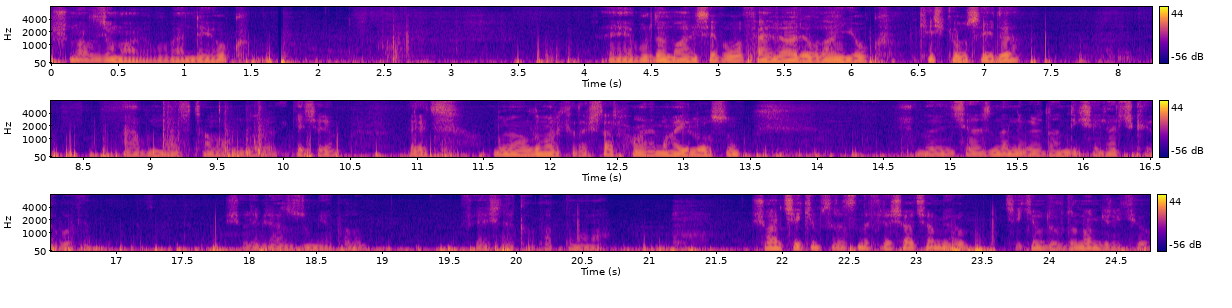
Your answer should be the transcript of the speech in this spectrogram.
Şunu alacağım abi. Bu bende yok. Ee, burada maalesef o Ferrari olan yok. Keşke olsaydı. Ha, bunlar tamam bunları geçelim. Evet. Bunu aldım arkadaşlar. Haneme hayırlı olsun. Şunların içerisinden de böyle dandik şeyler çıkıyor bakın. Şöyle biraz zoom yapalım. Flash'ı da kapattım ama. Şu an çekim sırasında flash'ı açamıyorum. Çekimi durdurmam gerekiyor.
